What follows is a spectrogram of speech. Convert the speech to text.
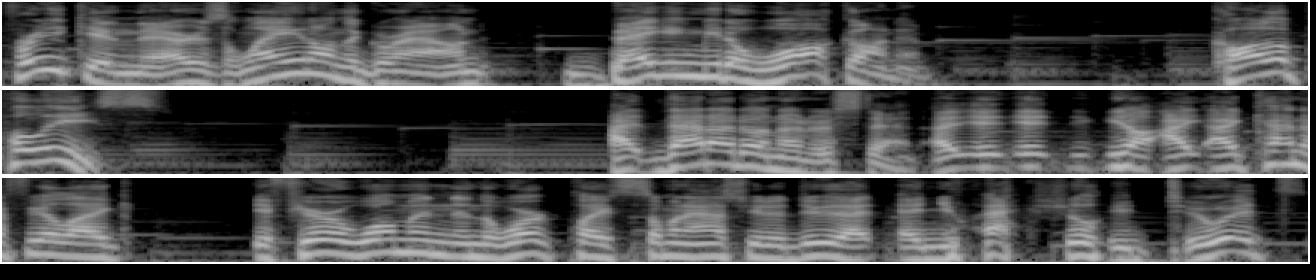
freak in there is laying on the ground begging me to walk on him. Call the police. I, that I don't understand. I, it, it- you know, I, I kind of feel like if you're a woman in the workplace, someone asks you to do that, and you actually do it,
